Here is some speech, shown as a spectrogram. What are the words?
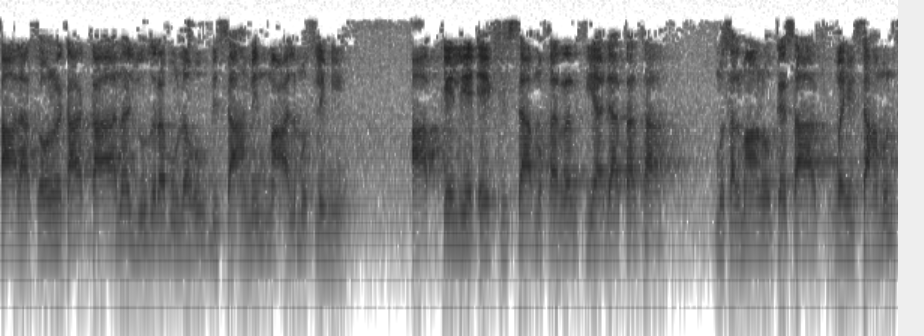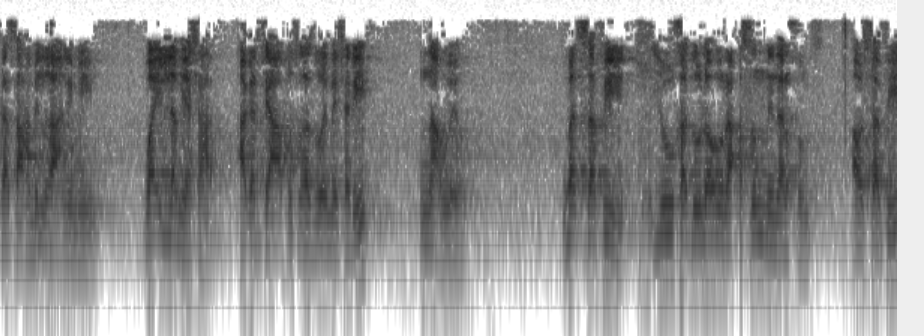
کالا تو انہوں نے کہا، کان یوز رب الہو بسامن مع المسلمین. آپ کے لیے ایک حصہ مقرر کیا جاتا تھا مسلمانوں کے ساتھ، وہی سہمن کا سامل غانمین۔ و علم یشاد اگرچہ آپ اس غزوے میں شریک نہ ہوئے ہو بس صفی یو خد راسن من الخمس اور صفی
